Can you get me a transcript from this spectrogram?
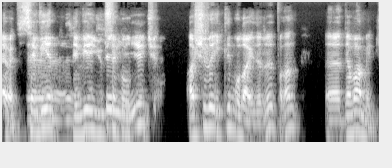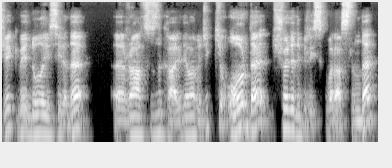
Evet, seviye ee, seviye yüksek seviyeyi... olduğu için aşırı iklim olayları falan e, devam edecek ve dolayısıyla da e, rahatsızlık hali devam edecek ki orada şöyle de bir risk var aslında.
